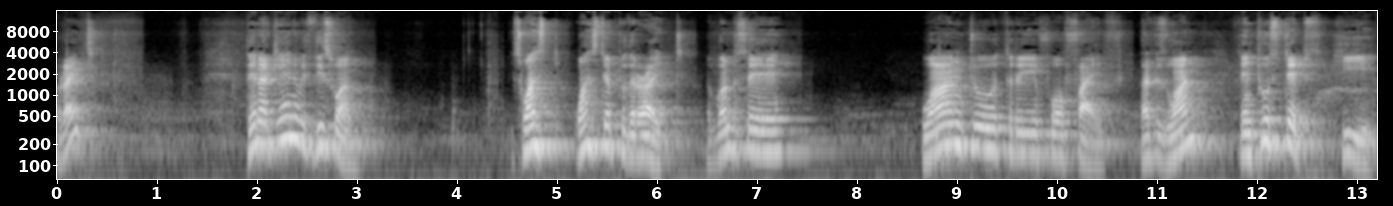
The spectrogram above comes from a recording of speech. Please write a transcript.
Alright? Then again with this one, it's one, st one step to the right. I'm going to say one, two, three, four, five. That is one. Then two steps here.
